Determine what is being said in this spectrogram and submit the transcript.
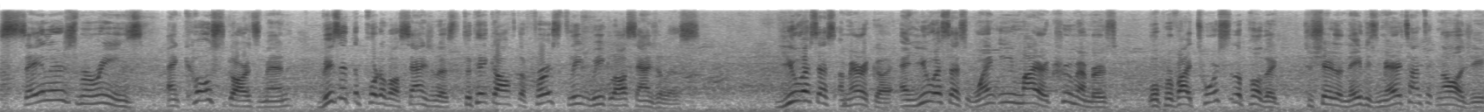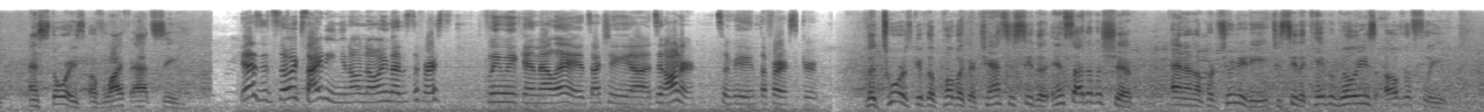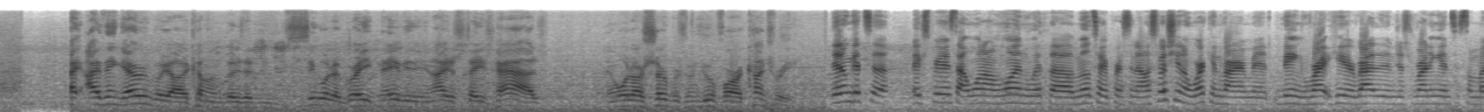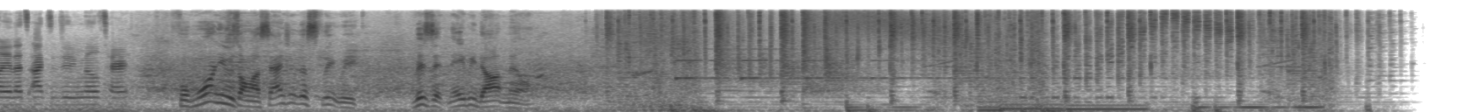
sailors, Marines, and Coast Guardsmen visit the Port of Los Angeles to kick off the first Fleet Week Los Angeles. USS America and USS Wayne E. Meyer crew members will provide tours to the public to share the Navy's maritime technology and stories of life at sea. Yes, it's so exciting, you know, knowing that it's the first Fleet Week in LA. It's actually, uh, it's an honor to be the first group. The tours give the public a chance to see the inside of a ship and an opportunity to see the capabilities of the fleet. I, I think everybody ought to come and visit and see what a great Navy the United States has and what our servicemen do for our country. They don't get to experience that one-on-one -on -one with uh, military personnel, especially in a work environment, being right here rather than just running into somebody that's active duty military. For more news on Los Angeles Fleet Week, visit Navy.mil.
